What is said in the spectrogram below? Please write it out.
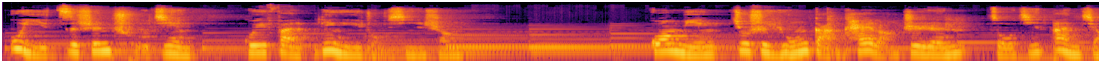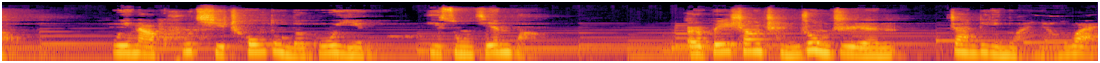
不以自身处境规范另一种心声。光明就是勇敢开朗之人走进暗角，为那哭泣抽动的孤影递送肩膀；而悲伤沉重之人站立暖阳外，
